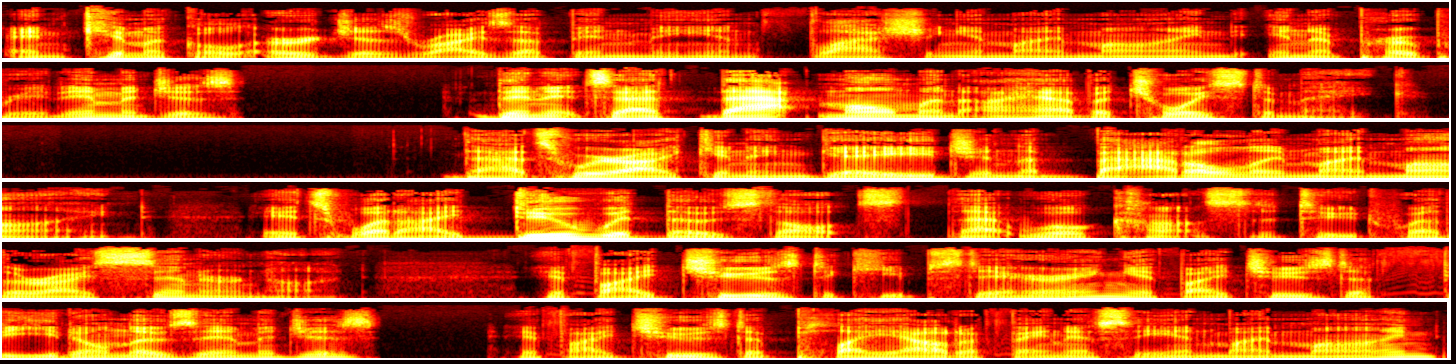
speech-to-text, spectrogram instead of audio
and chemical urges rise up in me and flashing in my mind inappropriate images, then it's at that moment I have a choice to make. That's where I can engage in the battle in my mind. It's what I do with those thoughts that will constitute whether I sin or not. If I choose to keep staring, if I choose to feed on those images, if I choose to play out a fantasy in my mind,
